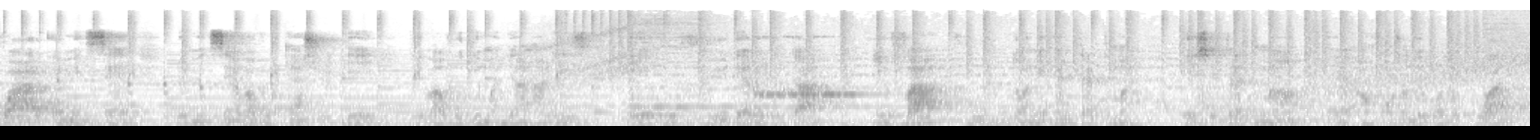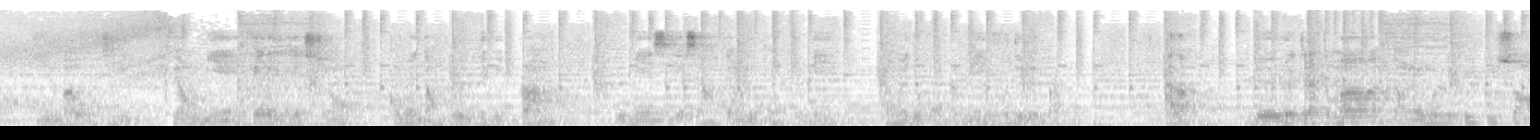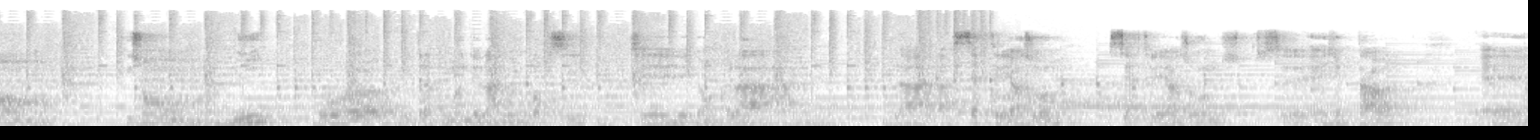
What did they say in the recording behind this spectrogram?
voir un médecin. Le médecin va vous consulter, il va vous demander l'analyse et au vu des résultats, il va vous donner un traitement. Et ce traitement, en fonction de votre poids, il va vous dire combien, quelle injection, combien d'ampoules vous devez prendre. Ou bien si c'est en termes de comprimés, combien de comprimés vous devez prendre. Alors, le, traitement dans les molécules qui sont, qui sont mis pour le traitement de la c'est donc la, la, la injectable et,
